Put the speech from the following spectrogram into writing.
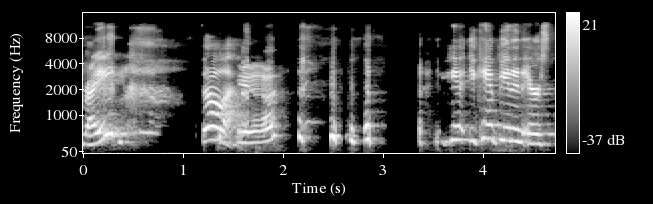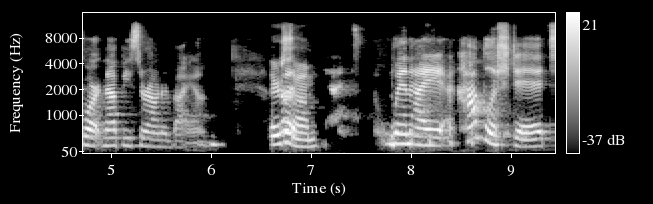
Right? They're all assholes. Yeah. you can't you can't be in an air sport not be surrounded by them. There's but some. When I accomplished it,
